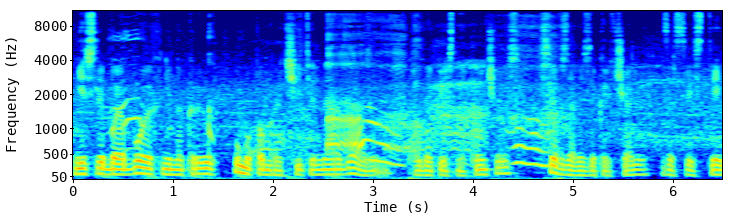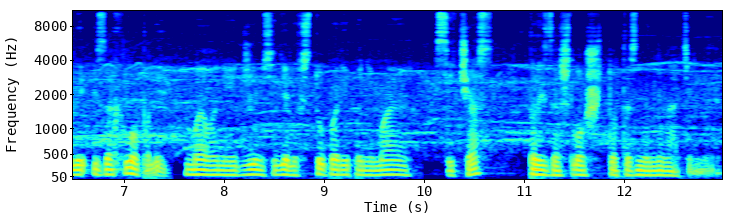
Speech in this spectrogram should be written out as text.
если бы обоих не накрыл умопомрачительный оргазм. Когда песня кончилась, все в зале закричали, засвистели и захлопали. Мелани и Джим сидели в ступоре, понимая, сейчас произошло что-то знаменательное.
